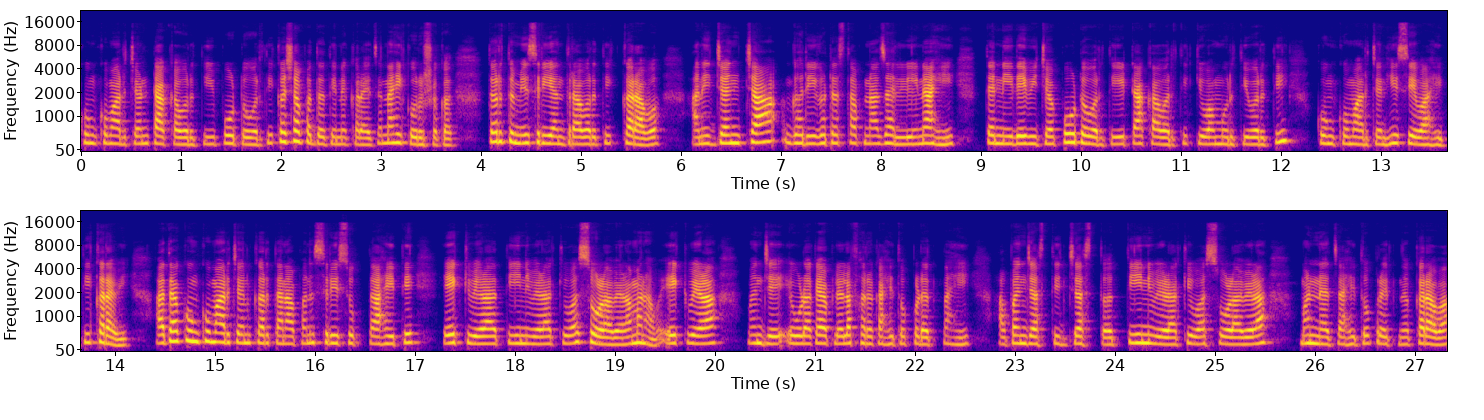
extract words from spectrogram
कुंकुमार्चन टाकावरती फोटोवरती कशा पद्धतीने करायचं नाही करू शकत. तर तुम्ही श्रीयंत्रावरती करावं आणि ज्यांच्या घरी घटस्थापना झालेली नाही त्यांनी देवीच्या फोटोवरती टाकावरती किंवा मूर्तीवरती कुंकुमार्चन ही सेवा आहे ती करावी. आता कुंकुमार्चन करताना आपण श्रीसुक्त आहे ते एक वेळा तीन वेळा किंवा सोळा वेळा म्हणावं. एक वेळा म्हणजे एवढा काय आपल्याला फरक आहे तो पडत नाही. आपण जास्तीत जास्त तीन वेळा किंवा सोळा वेळा म्हणण्याचा आहे तो प्रयत्न करावा.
